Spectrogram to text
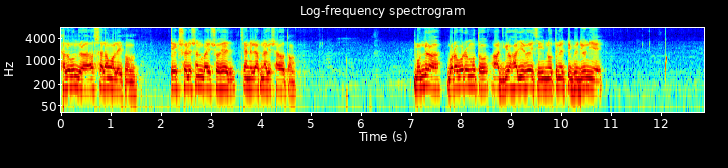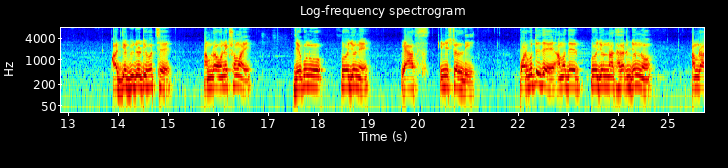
হ্যালো বন্ধুরা, আসসালামু আলাইকুম। টেক সলিউশন বাই সোহেল চ্যানেলে আপনাকে স্বাগতম। বন্ধুরা, বরাবরের মতো আজকেও হাজির হয়েছি নতুন একটি ভিডিও নিয়ে। আজকের ভিডিওটি হচ্ছে, আমরা অনেক সময় যে কোনো প্রয়োজনে অ্যাপস ইনস্টল দিই। পরবর্তীতে আমাদের প্রয়োজন না থাকার জন্য আমরা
